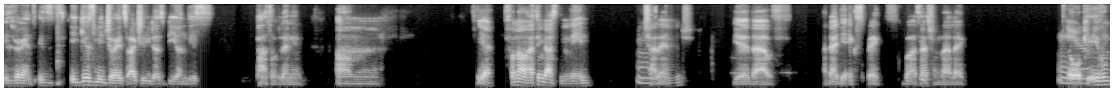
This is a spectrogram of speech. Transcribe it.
it's very, it's, it gives me joy to actually just be on this path of learning. Um, yeah, for now, I think that's the main mm. challenge yeah that I've that I didn't expect. But aside from that, like yeah. okay, even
